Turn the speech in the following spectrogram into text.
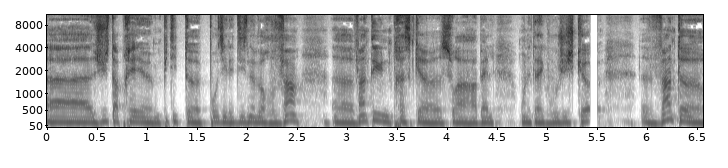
euh, juste après une petite pause. Il est 19h20, euh, 21 presque euh, sur Arabelle. On est avec vous jusque 20h.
